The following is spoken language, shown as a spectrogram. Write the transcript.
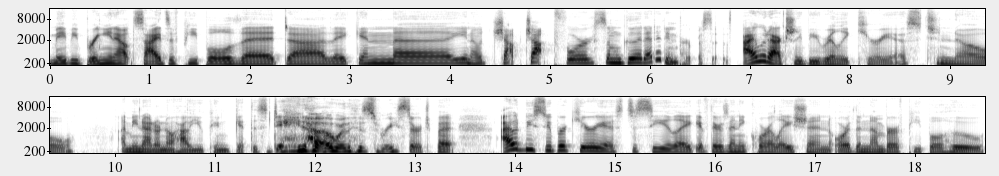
maybe bringing out sides of people that uh, they can, uh, you know, chop chop for some good editing purposes. I would actually be really curious to know. I mean, I don't know how you can get this data or this research, but I would be super curious to see like if there's any correlation or the number of people who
